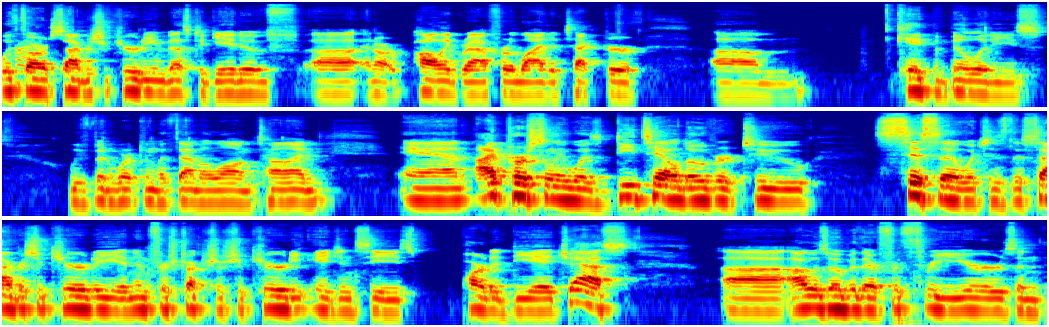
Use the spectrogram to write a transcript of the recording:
with right. our cybersecurity investigative uh, and our polygraph or lie detector um, capabilities. We've been working with them a long time. And I personally was detailed over to CISA, which is the Cybersecurity and Infrastructure Security Agency's part of DHS. Uh, I was over there for three years, and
